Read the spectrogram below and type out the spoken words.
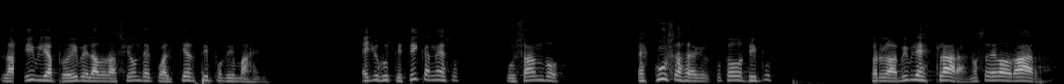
la Biblia prohíbe la adoración de cualquier tipo de imágenes. Ellos justifican eso usando excusas de todo tipo, pero la Biblia es clara, no se debe adorar,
